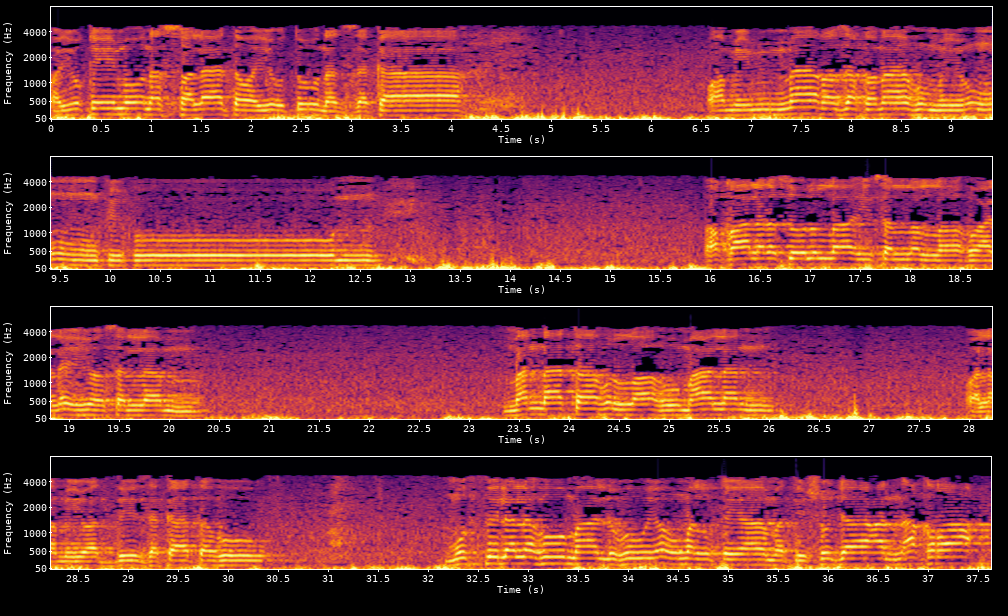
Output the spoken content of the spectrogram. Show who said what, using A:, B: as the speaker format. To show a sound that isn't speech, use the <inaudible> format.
A: ويقيمون الصلاة ويؤتون الزكاة ومما رزقناهم ينفقون وقال رسول الله صلى الله عليه وسلم من آتاه الله مالا ولم يؤدي زكاته. مثل له ماله يوم القيامة شجاعا أقرع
